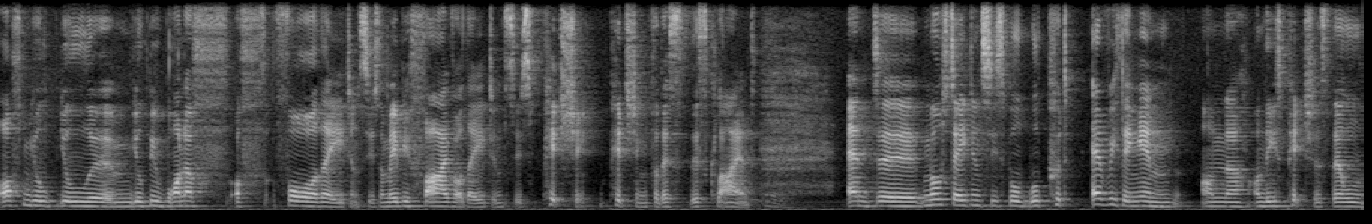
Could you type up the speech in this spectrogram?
often you'll you'll um, you'll be one of, of four other agencies or maybe five other agencies pitching pitching for this this client and uh, most agencies will, will put everything in on uh, on these pitches. They'll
